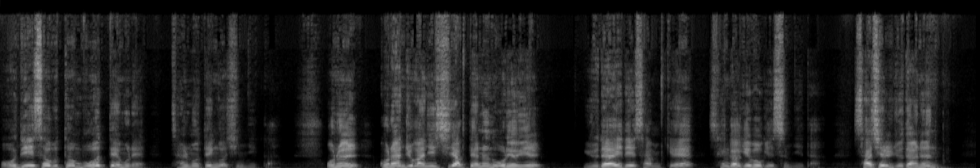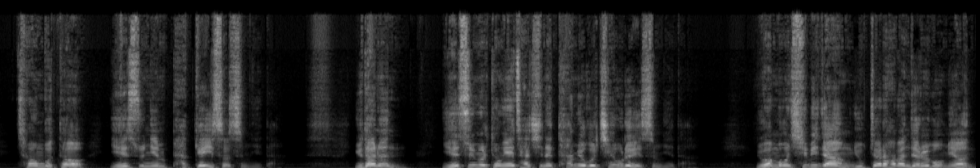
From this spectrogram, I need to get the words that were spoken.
어디에서부터 무엇 때문에 잘못된 것입니까? 오늘 고난주간이 시작되는 월요일 유다에 대해서 함께 생각해 보겠습니다. 사실 유다는 처음부터 예수님 밖에 있었습니다. 유다는 예수님을 통해 자신의 탐욕을 채우려 했습니다. 요한복음 12장 6절 하반절을 보면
